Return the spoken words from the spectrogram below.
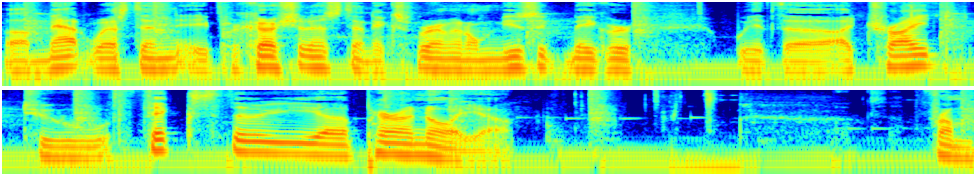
Uh, Matt Weston, a percussionist and experimental music maker, with uh, I tried to fix the uh, paranoia from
